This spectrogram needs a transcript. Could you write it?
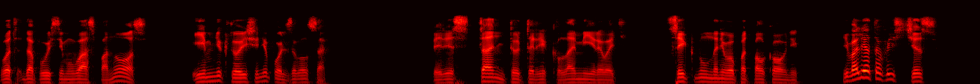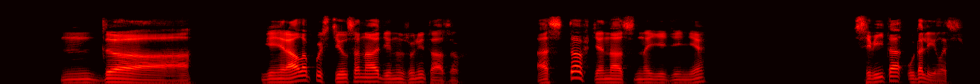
вот, допустим, у вас понос, им никто еще не пользовался. «Перестань тут рекламировать!» — цикнул на него подполковник. И Валетов исчез. «Да...» Генерал опустился на один из унитазов. «Оставьте нас наедине». Свита удалилась.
